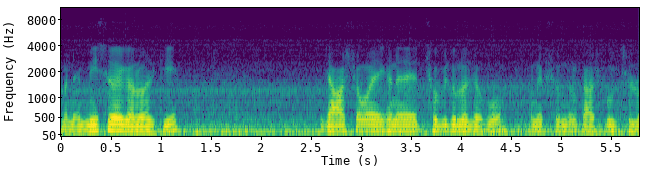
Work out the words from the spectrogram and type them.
মানে মিস হয়ে গেল আর কি। যাওয়ার সময় এখানে ছবি তুলে যাব। অনেক সুন্দর কাশফুল ছিল।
